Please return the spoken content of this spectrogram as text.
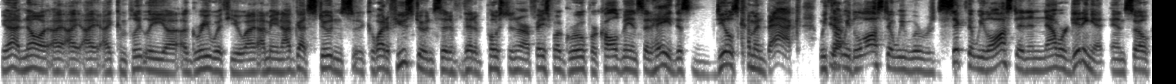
Yeah, no, I I, I completely uh, agree with you. I, I, mean, I've got students, uh, quite a few students that have that have posted in our Facebook group or called me and said, "Hey, this deal's coming back. We thought yeah. we'd lost it. We were sick that we lost it, and now we're getting it." And so,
